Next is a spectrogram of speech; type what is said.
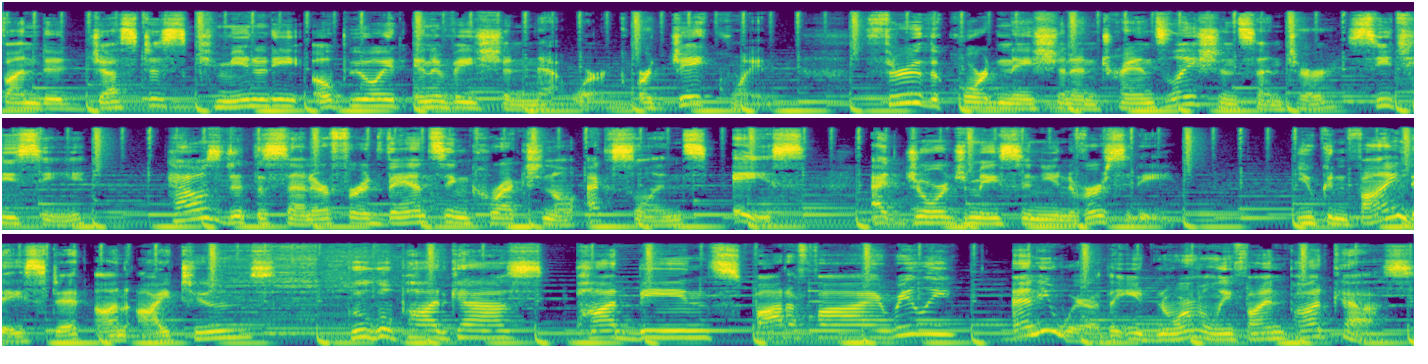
funded Justice Community Opioid Innovation Network, or JCOIN, through the Coordination and Translation Center, CTC, housed at the Center for Advancing Correctional Excellence, ACE, at George Mason University. You can find ACEIT on iTunes, Google Podcasts, Podbean, Spotify, really anywhere that you'd normally find podcasts.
